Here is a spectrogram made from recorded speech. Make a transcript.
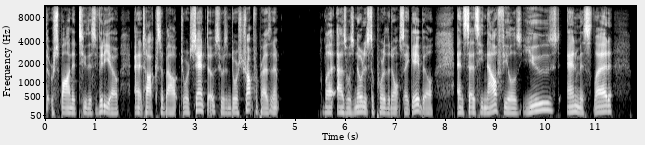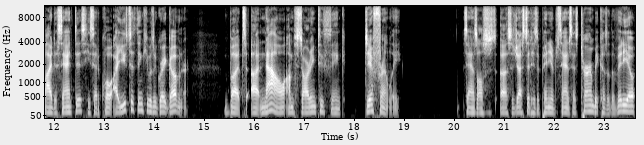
that responded to this video, and it talks about George Santos, who has endorsed Trump for president, but as was noted, supported the Don't Say Gay bill, and says he now feels used and misled by DeSantis. He said, "quote I used to think he was a great governor, but uh, now I'm starting to think differently." Santos also uh, suggested his opinion of DeSantis has turned because of the video.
